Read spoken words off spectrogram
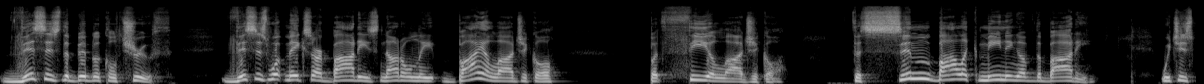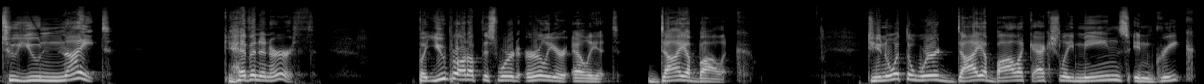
This is the biblical truth. This is what makes our bodies not only biological, but theological. The symbolic meaning of the body, which is to unite heaven and earth. But you brought up this word earlier, Elliot diabolic. Do you know what the word diabolic actually means in Greek?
